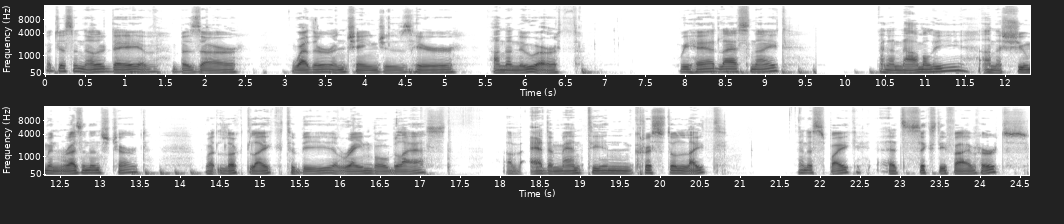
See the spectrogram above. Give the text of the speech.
But just another day of bizarre weather and changes here on the new earth. We had last night an anomaly on the Schumann resonance chart, what looked like to be a rainbow blast of adamantine crystal light, and a spike at 65 hertz.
